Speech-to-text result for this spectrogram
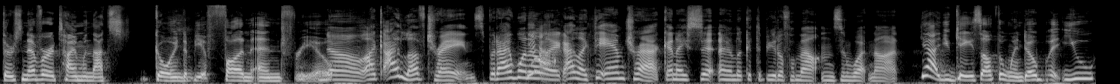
There's never a time when that's going to be a fun end for you. No, like I love trains, but I want to Yeah. like I like the Amtrak, and I sit and I look at the beautiful mountains and whatnot. Yeah, you gaze out the window, but you.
